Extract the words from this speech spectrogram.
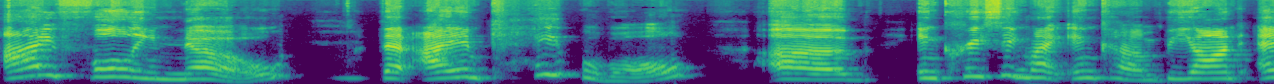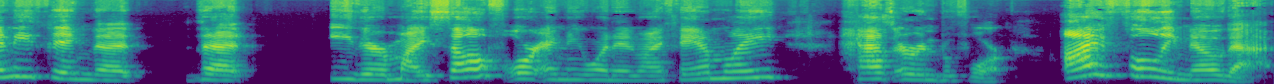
I fully know that I am capable of increasing my income beyond anything that that either myself or anyone in my family has earned before. I fully know that.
